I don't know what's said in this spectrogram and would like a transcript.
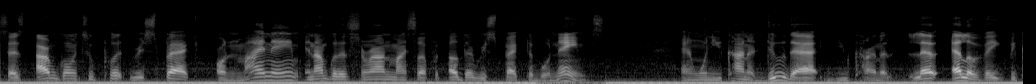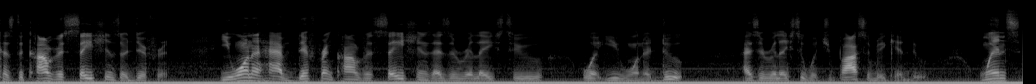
says, I'm going to put respect on my name and I'm going to surround myself with other respectable names. And when you kind of do that, you kind of le- elevate because the conversations are different. You want to have different conversations as it relates to what you want to do, as it relates to what you possibly can do. Once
